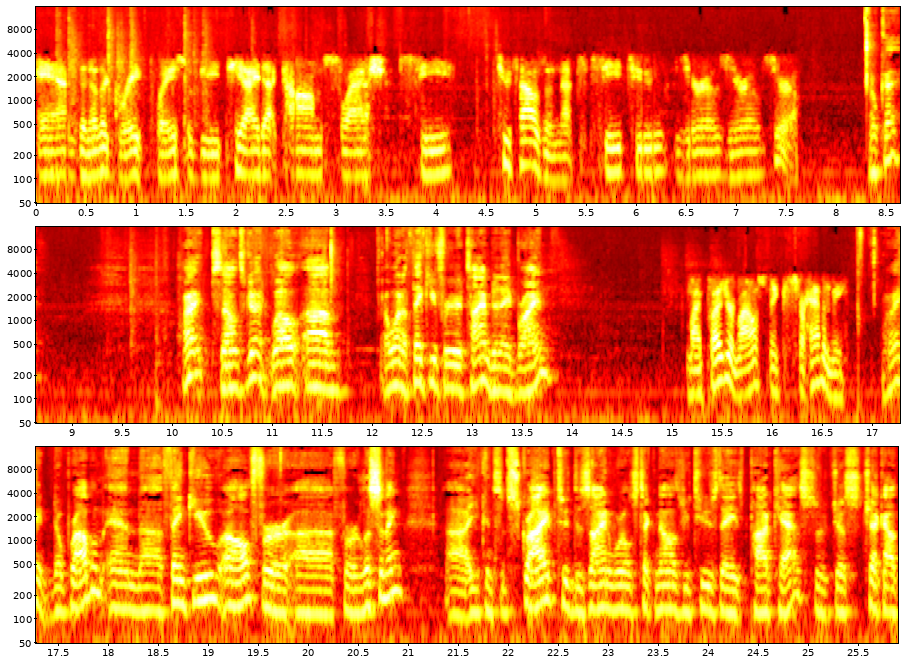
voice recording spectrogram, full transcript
And another great place would be ti.com slash C2000. That's C2000. Okay. All right, sounds good. Well, um, I want to thank you for your time today, Brian. My pleasure, Miles. Thanks for having me. All right, no problem. And uh, thank you all for uh, for listening. Uh, you can subscribe to Design World's Technology Tuesdays podcast. So just check out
